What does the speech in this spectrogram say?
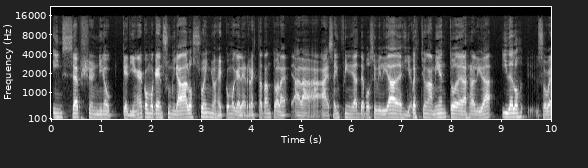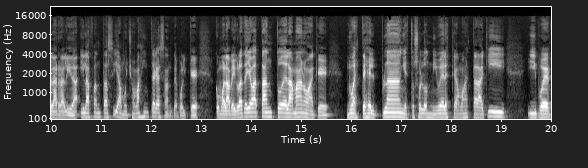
Inception, you know, que tiene como que en su mirada a los sueños es como que le resta tanto a, la, a, la, a esa infinidad de posibilidades y cuestionamiento de la realidad y de los sobre la realidad y la fantasía mucho más interesante porque como la película te lleva tanto de la mano a que no este es el plan y estos son los niveles que vamos a estar aquí y pues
